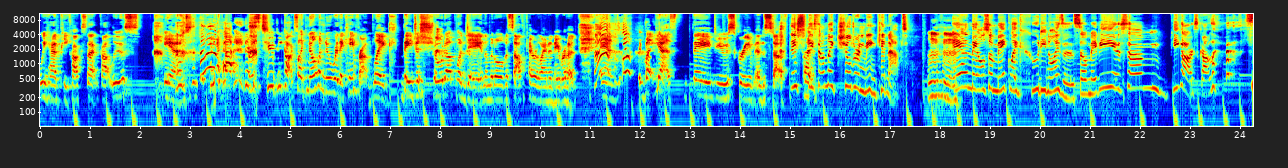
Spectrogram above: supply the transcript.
we had peacocks that got loose, and yeah, there was two peacocks like no one knew where they came from. Like they just showed up one day in the middle of a south carolina neighborhood. And but yes they do scream and stuff. They, but, they sound like children being kidnapped. Mm-hmm. and they also make like hooty noises. So maybe some peacocks got loose.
